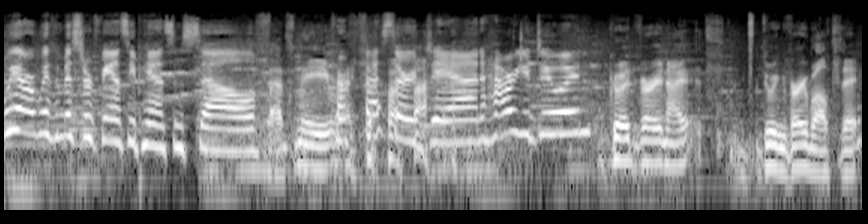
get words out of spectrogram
We are with Mr. Fancy Pants himself, That's me. Professor Dan. How are you doing? Good. Very nice Doing very well today.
